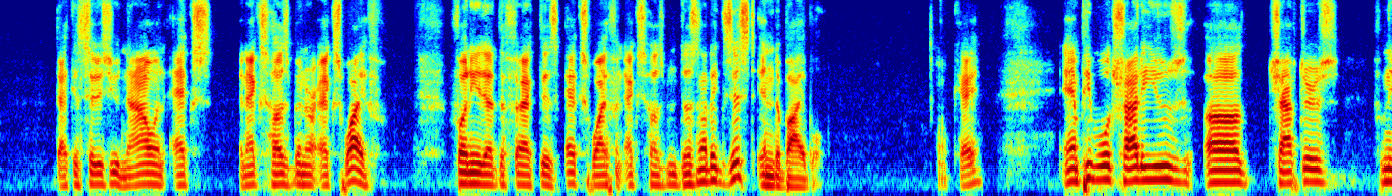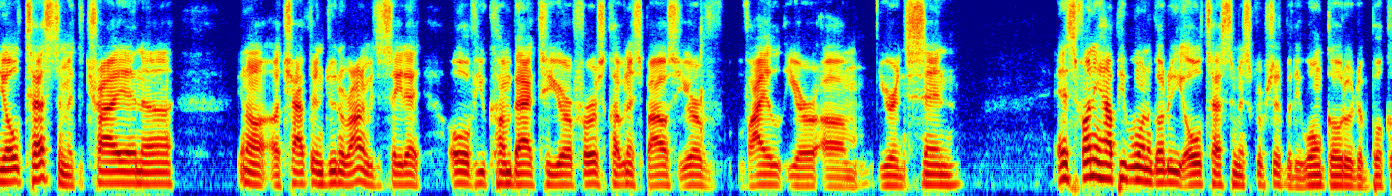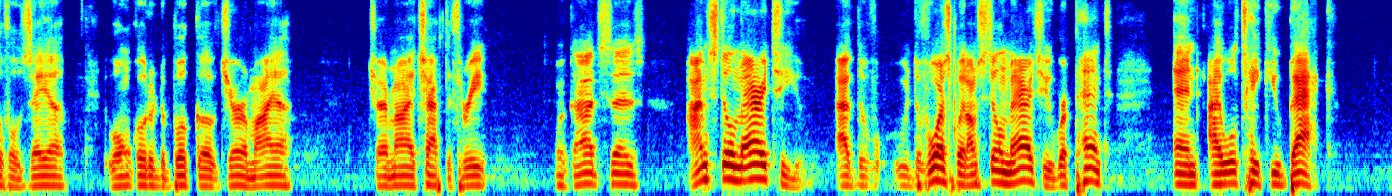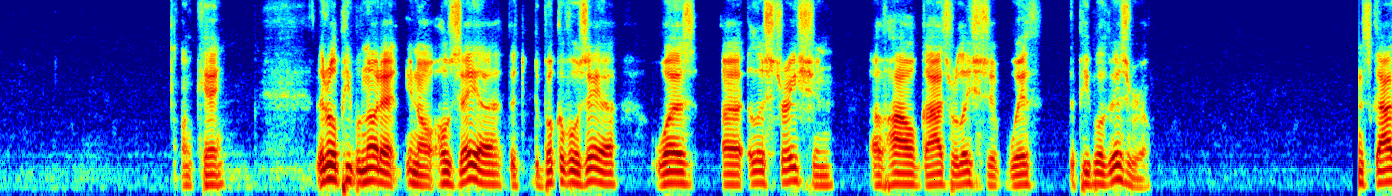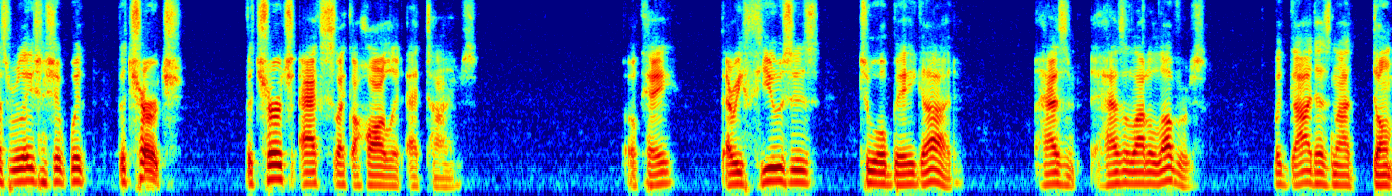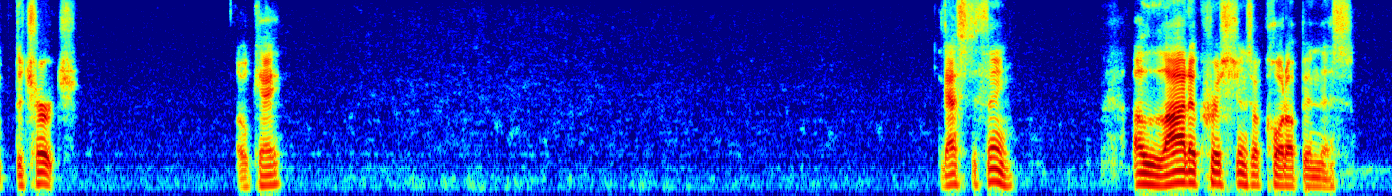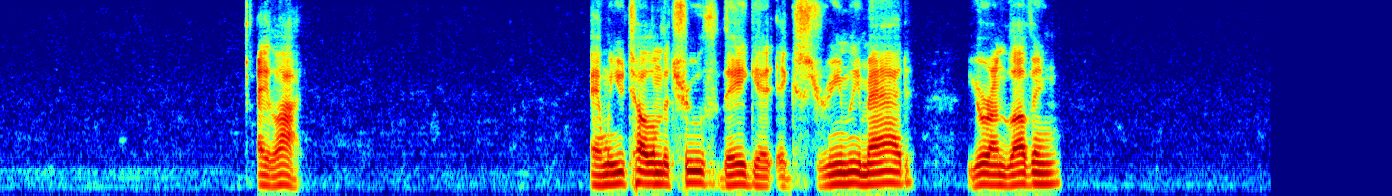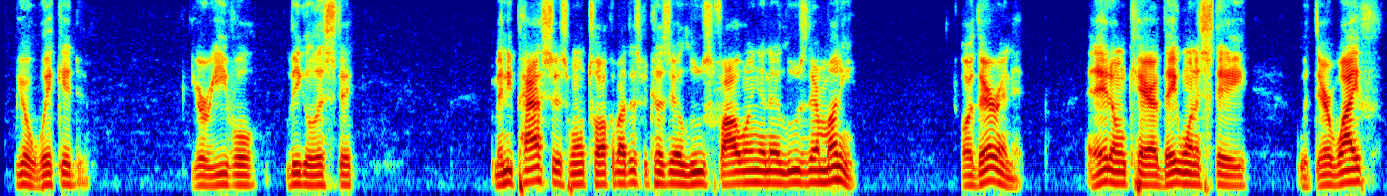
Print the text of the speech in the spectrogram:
that considers you now an ex an ex-husband or ex-wife. Funny that the fact is ex-wife and ex-husband does not exist in the Bible. Okay. And people will try to use uh chapters from the Old Testament to try and uh you know a chapter in Deuteronomy to say that oh if you come back to your first covenant spouse you're viol you're um you're in sin. And it's funny how people want to go to the Old Testament scriptures, but they won't go to the book of Hosea, they won't go to the book of Jeremiah, Jeremiah chapter three, where God says, I'm still married to you. I've div- divorced, but I'm still married to you. Repent, and I will take you back. Okay. Little people know that, you know, Hosea, the, the book of Hosea, was an illustration of how God's relationship with the people of Israel. It's God's relationship with the church. The church acts like a harlot at times. Okay? That refuses to obey God. Has has a lot of lovers. But God has not dumped the church. Okay? That's the thing a lot of Christians are caught up in this. A lot. And when you tell them the truth, they get extremely mad. You're unloving. You're wicked. You're evil, legalistic. Many pastors won't talk about this because they'll lose following and they'll lose their money or they're in it. And they don't care. They want to stay with their wife.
